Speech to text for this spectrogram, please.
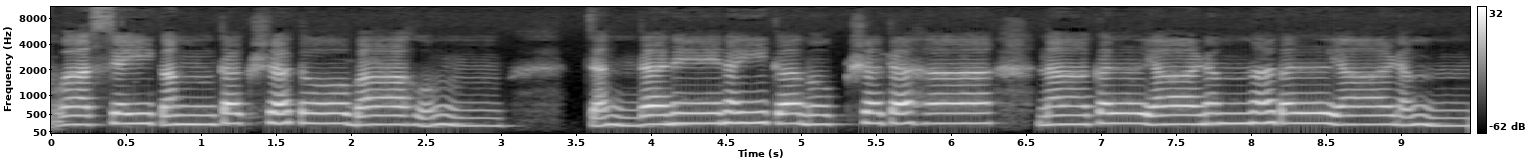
वास्यैकं तक्षतो बाहुम् चन्दनेनैकमुक्षतः न कल्याणं न कल्याणं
